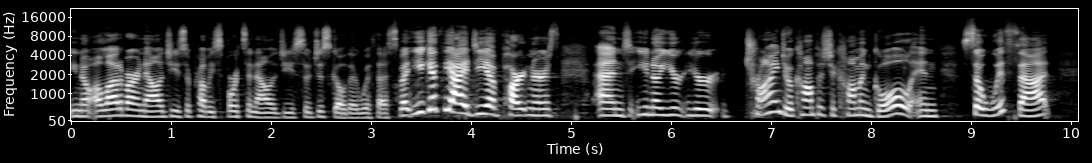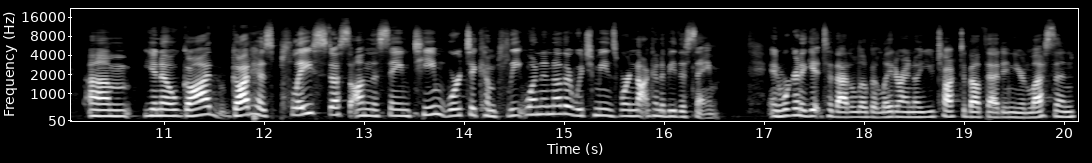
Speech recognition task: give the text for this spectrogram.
you know, a lot of our analogies are probably sports analogies, so just go there with us. But you get the idea of partners, and you know, you're you're trying to accomplish a common goal. And so with that, um, you know, God God has placed us on the same team. We're to complete one another, which means we're not going to be the same. And we're going to get to that a little bit later. I know you talked about that in your lesson,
